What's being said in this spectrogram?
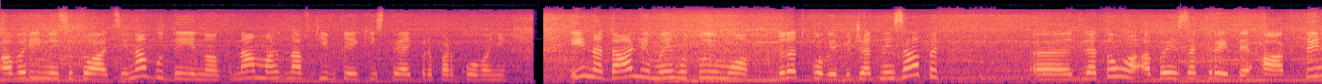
аварійної ситуації на будинок, на автівки, які стоять припарковані. І надалі ми готуємо додатковий бюджетний запит е, для того, аби закрити акти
